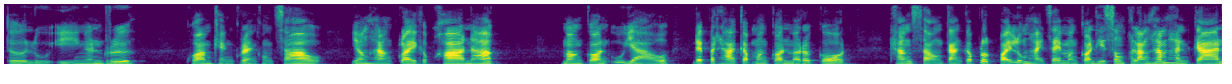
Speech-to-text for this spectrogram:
เตอร์ลูอีงั้นหรือ ความแข็งแกร่งของเจ้ายังห่างไกลกับข้านัก มังกรอูหยาวได้ปะทะกับมังกรมรกตทั้งสองต่างก็ปลดปล่อยลมหายใจมังกรที่ทรงพลังห้ามหันกัน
